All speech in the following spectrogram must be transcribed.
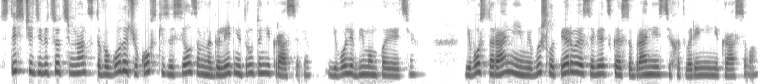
С 1917 года Чуковский засел за многолетний труд о Некрасове, его любимом поэте. Его стараниями вышло первое советское собрание стихотворений Некрасова.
